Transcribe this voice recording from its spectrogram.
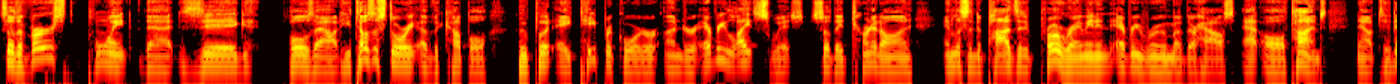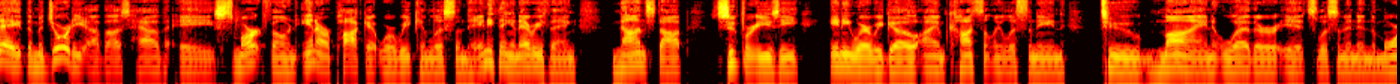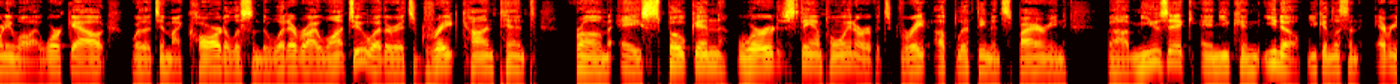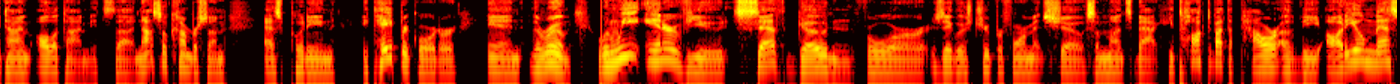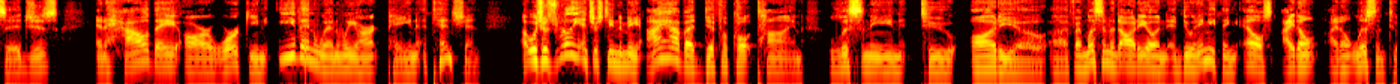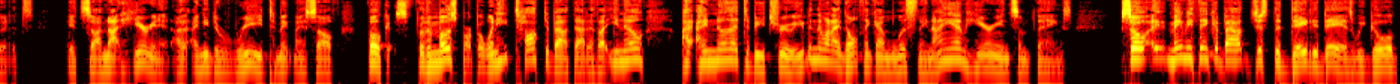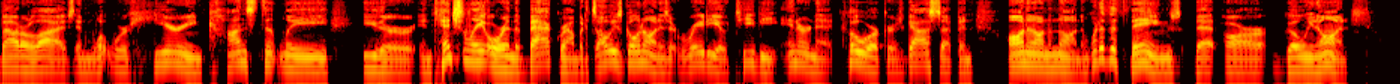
So the first point that Zig pulls out, he tells a story of the couple who put a tape recorder under every light switch so they'd turn it on and listen to positive programming in every room of their house at all times. Now, today, the majority of us have a smartphone in our pocket where we can listen to anything and everything nonstop, super easy, anywhere we go. I am constantly listening to mine, whether it's listening in the morning while I work out, whether it's in my car to listen to whatever I want to, whether it's great content from a spoken word standpoint, or if it's great, uplifting, inspiring uh, music. And you can, you know, you can listen every time, all the time. It's uh, not so cumbersome as putting a tape recorder in the room. When we interviewed Seth Godin for Ziglar's True Performance show some months back, he talked about the power of the audio messages and how they are working even when we aren't paying attention. Uh, which was really interesting to me. I have a difficult time listening to audio. Uh, if I'm listening to audio and, and doing anything else, I don't I don't listen to it. It's it's uh, I'm not hearing it. I, I, need to read to make myself focus for the most part. But when he talked about that, I thought, you know, I, I know that to be true. Even when I don't think I'm listening, I am hearing some things. So it made me think about just the day to day as we go about our lives and what we're hearing constantly, either intentionally or in the background, but it's always going on. Is it radio, TV, internet, coworkers, gossip, and on and on and on? And what are the things that are going on?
